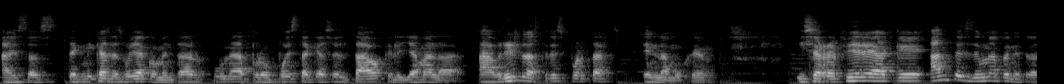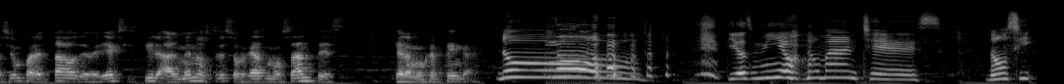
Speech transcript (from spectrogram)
a estas técnicas, les voy a comentar una propuesta que hace el Tao que le llama la abrir las tres puertas en la mujer. Y se refiere a que antes de una penetración para el Tao debería existir al menos tres orgasmos antes que la mujer tenga. No. No. Dios mío. No manches. No, sí,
